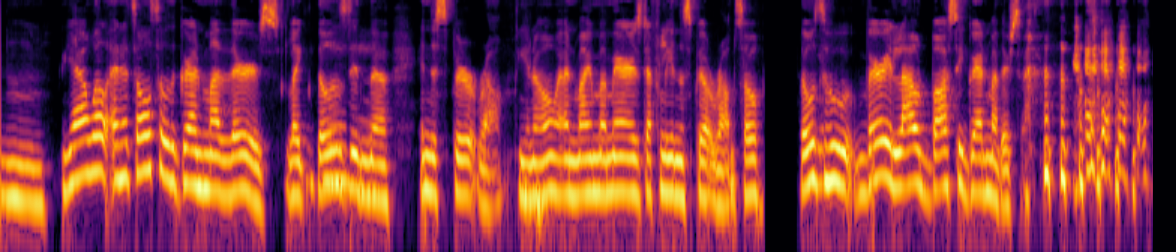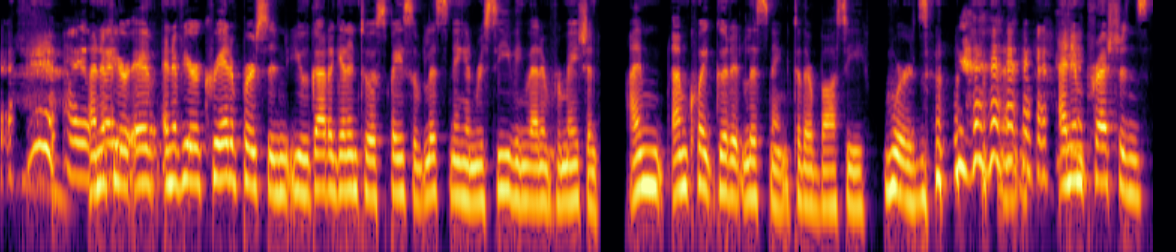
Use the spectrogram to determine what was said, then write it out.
Mm. Yeah, well, and it's also the grandmothers, like those mm-hmm. in the in the spirit realm, you know. And my mama is definitely in the spirit realm. So those who very loud, bossy grandmothers. and if you're if, and if you're a creative person, you got to get into a space of listening and receiving that information. I'm I'm quite good at listening to their bossy words and, and impressions.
